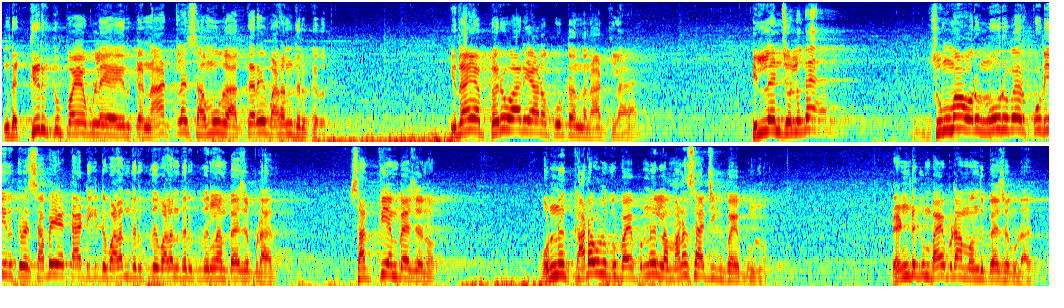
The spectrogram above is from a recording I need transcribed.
இந்த கிறுக்கு பயப்புள்ளைய இருக்க நாட்டில் சமூக அக்கறை வளர்ந்துருக்கிறது. இதாயா பெருவாரியான கூட்டம் அந்த நாட்டில். இல்லைன்னு சொல்லுங்க. சும்மா ஒரு நூறு பேர் கூடியிருக்கிற சபையை காட்டிக்கிட்டு வளர்ந்துருக்குது வளர்ந்துருக்குதுலாம் பேசக்கூடாது சத்தியம் பேசணும். ஒன்று கடவுளுக்கு பயப்படணும் இல்லை மனசாட்சிக்கு பயப்படணும். ரெண்டுக்கும் பயப்படாமல் வந்து பேசக்கூடாது.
